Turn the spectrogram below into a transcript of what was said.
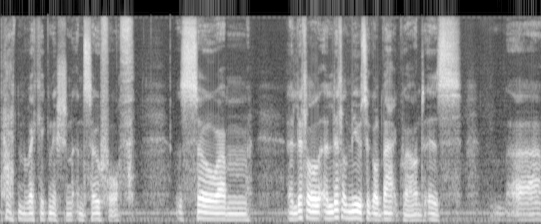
pattern recognition, and so forth. So, um, a little a little musical background is uh,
